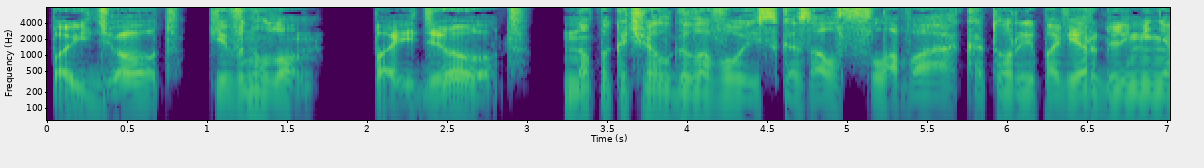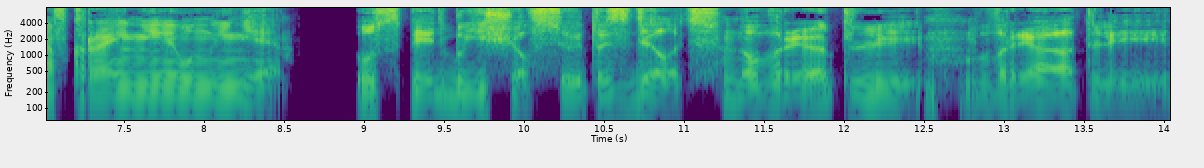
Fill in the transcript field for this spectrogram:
«Пойдет», — кивнул он. «Пойдет», но покачал головой и сказал слова, которые повергли меня в крайнее уныние. Успеть бы еще все это сделать, но вряд ли, вряд ли.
